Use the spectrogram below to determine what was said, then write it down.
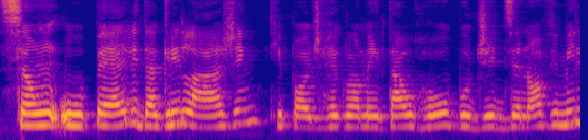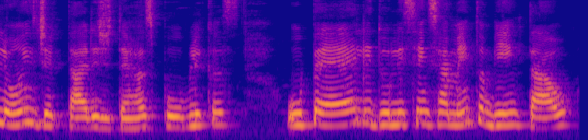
São o PL da grilagem, que pode regulamentar o roubo de 19 milhões de hectares de terras públicas, o PL do licenciamento ambiental,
